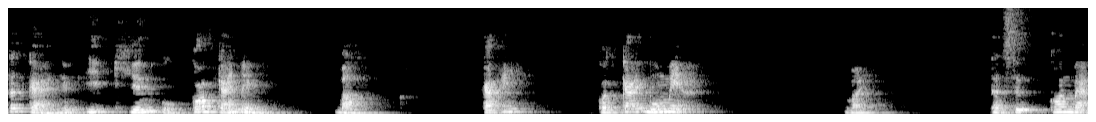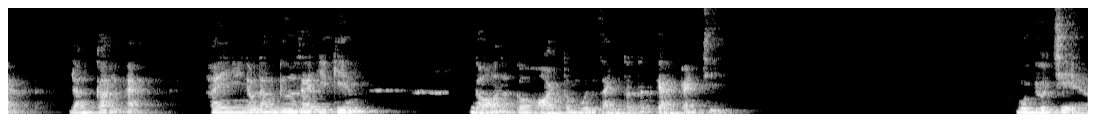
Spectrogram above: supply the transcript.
tất cả những ý kiến của con cái mình bằng cãi còn cãi bố mẹ. Vậy, thật sự con bạn đang cãi bạn hay nó đang đưa ra ý kiến? Đó là câu hỏi tôi muốn dành cho tất cả các anh chị. Một đứa trẻ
